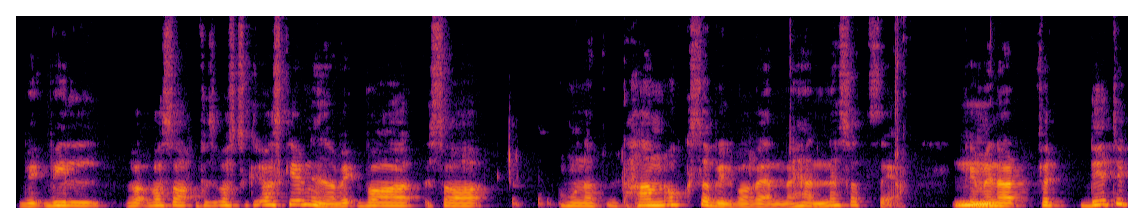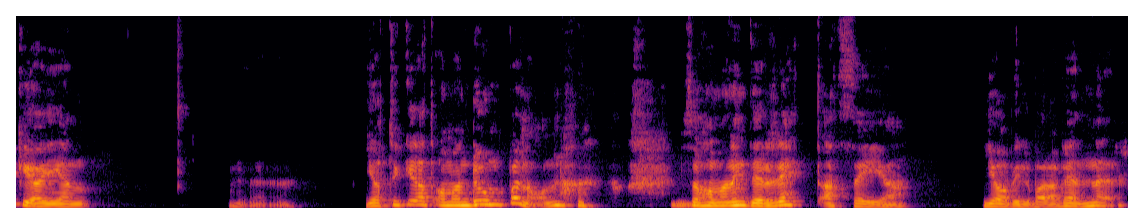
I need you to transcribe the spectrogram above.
vi- vill... Vad, vad, sa, vad, vad skrev Nina? Vad sa hon att han också vill vara vän med henne så att säga? För Jag Mm. menar, för det tycker jag är en... eh, Jag tycker att om man dumpar någon så har man inte rätt att säga jag vill vara vänner.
